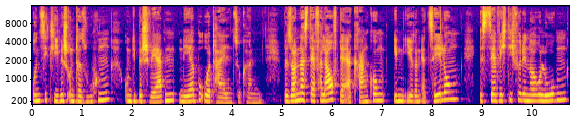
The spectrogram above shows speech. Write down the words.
und sie klinisch untersuchen, um die Beschwerden näher beurteilen zu können. Besonders der Verlauf der Erkrankung in ihren Erzählungen ist sehr wichtig für den Neurologen,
